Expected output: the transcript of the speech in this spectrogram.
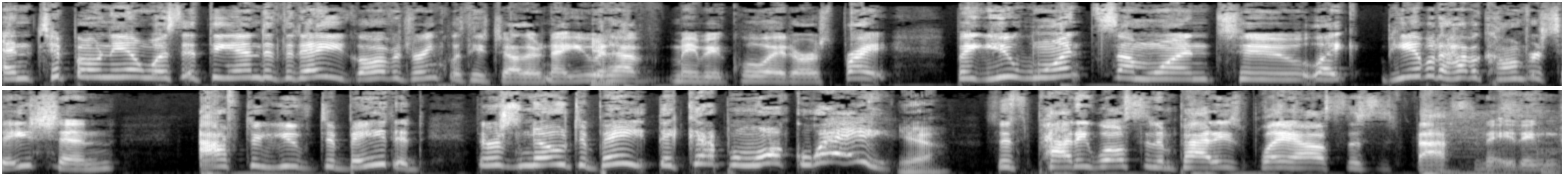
And Tip O'Neill was at the end of the day, you go have a drink with each other. Now you would have maybe a Kool Aid or a Sprite, but you want someone to like be able to have a conversation after you've debated. There's no debate. They get up and walk away. Yeah. So it's Patty Wilson and Patty's Playhouse. This is fascinating.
